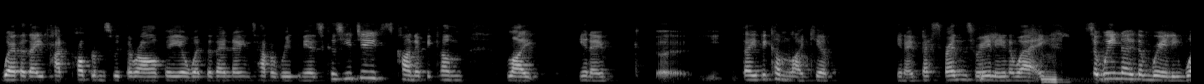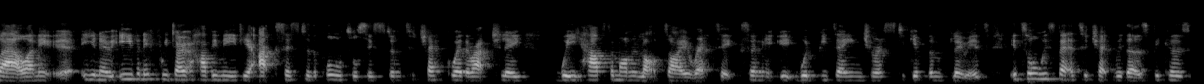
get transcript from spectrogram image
whether they've had problems with their RV or whether they're known to have arrhythmias because you do kind of become like, you know, uh, they become like your you know best friends really in a way. Mm. so we know them really well. And it you know even if we don't have immediate access to the portal system to check whether actually we have them on a lot of diuretics and it, it, would be dangerous to give them fluids it's always better to check with us because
